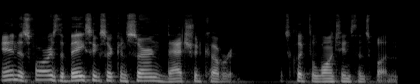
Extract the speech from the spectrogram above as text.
And as far as the basics are concerned, that should cover it. Let's click the Launch Instance button.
